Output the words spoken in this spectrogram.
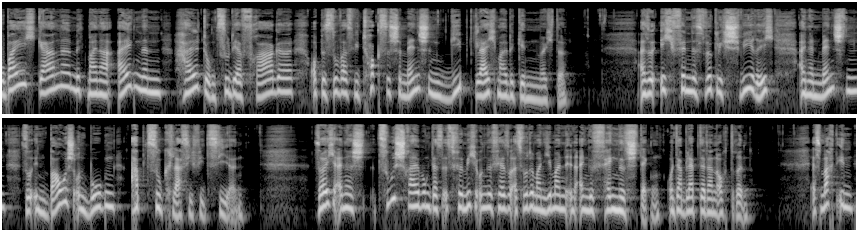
Wobei ich gerne mit meiner eigenen Haltung zu der Frage, ob es sowas wie toxische Menschen gibt, gleich mal beginnen möchte. Also ich finde es wirklich schwierig, einen Menschen so in Bausch und Bogen abzuklassifizieren. Solch eine Zuschreibung, das ist für mich ungefähr so, als würde man jemanden in ein Gefängnis stecken und da bleibt er dann auch drin. Es macht ihn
